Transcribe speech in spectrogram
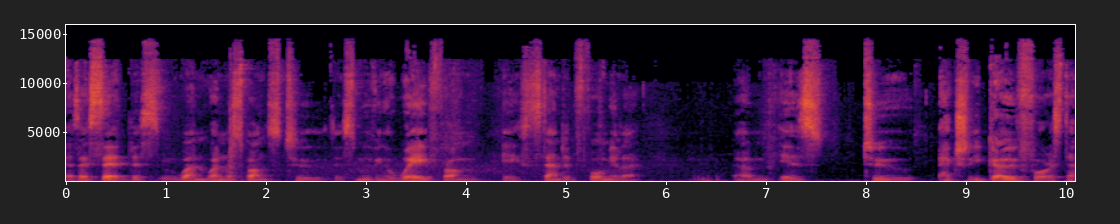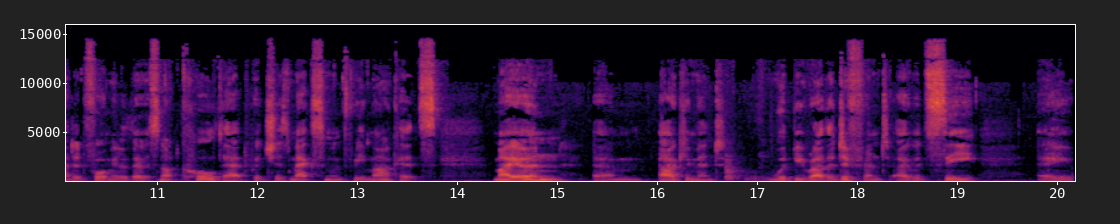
as I said, this one, one response to this moving away from a standard formula um, is to actually go for a standard formula, though it's not called that, which is maximum free markets. My own um, argument would be rather different. I would see a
